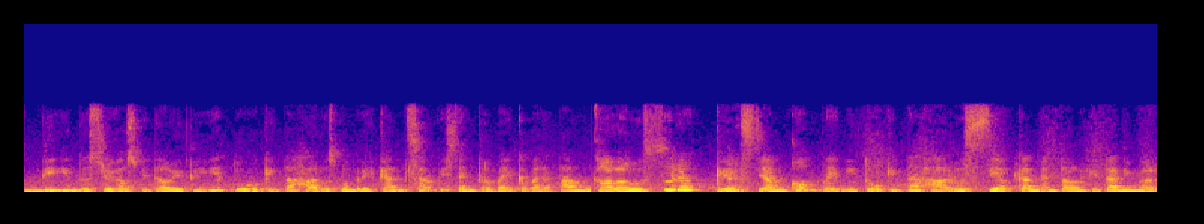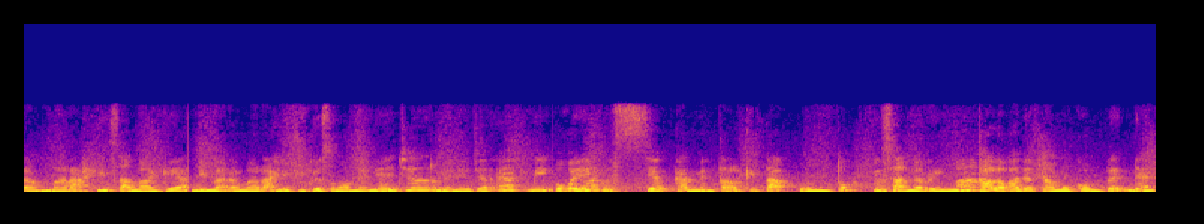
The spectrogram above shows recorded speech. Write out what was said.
Di industri hospitality itu kita harus memberikan service yang terbaik kepada tamu. Kalau sudah guest yang komplain itu kita harus siapkan mental kita dimarah-marahi sama guest, dimarah-marahi juga sama manajer, manajer FB. Pokoknya harus siapkan mental kita untuk bisa nerima kalau ada tamu komplain dan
